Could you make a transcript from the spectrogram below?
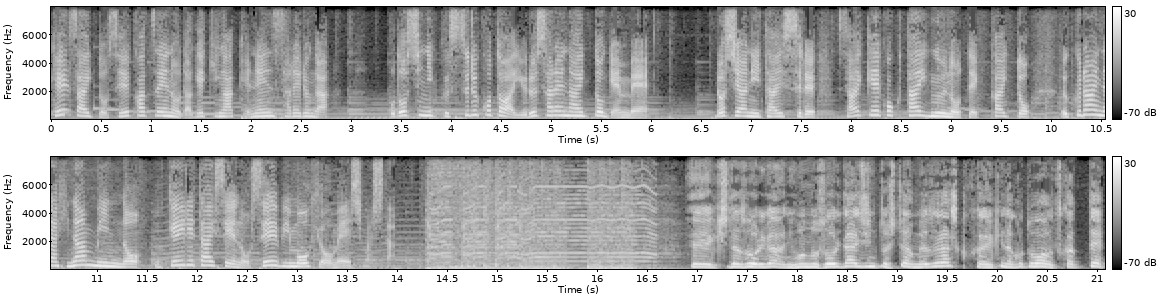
経済と生活への打撃が懸念されるが脅しに屈することは許されないと言明ロシアに対する最恵国待遇の撤回とウクライナ避難民の受け入れ体制の整備も表明しましたえー、岸田総理が日本の総理大臣としては珍しく過激な言葉を使って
